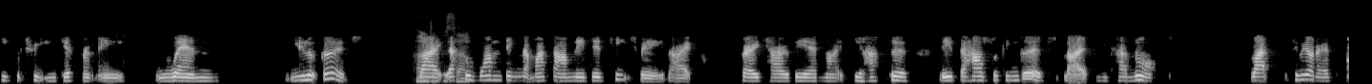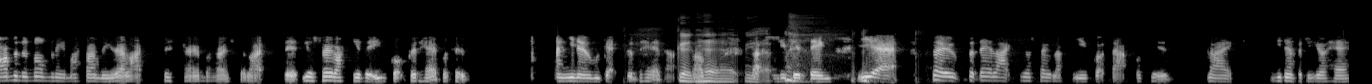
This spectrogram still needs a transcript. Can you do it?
people treat you differently when you look good. Like that's the one thing that my family did teach me. Like very Caribbean, like you have to leave the house looking good. Like you cannot. Like to be honest, I'm an anomaly in my family. They're like this so embarrassed. Like you're so lucky that you've got good hair because, and you know we get good hair. That's, good that's, hair. that's Yeah. a good thing. yeah. So, but they're like you're so lucky you've got that because like you never do your hair,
